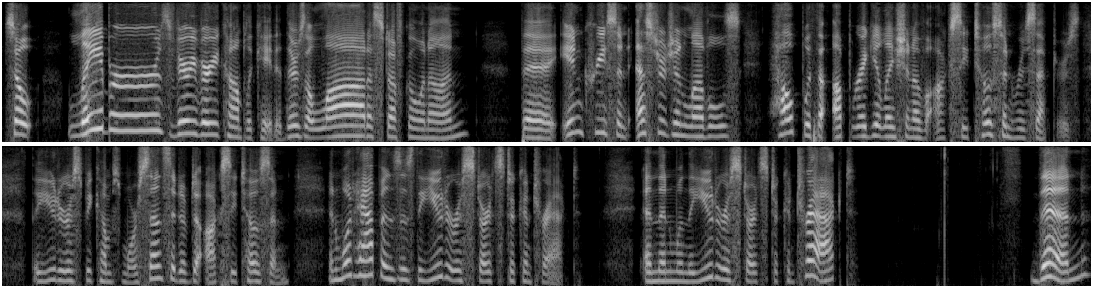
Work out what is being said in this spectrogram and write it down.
So labor is very, very complicated. There's a lot of stuff going on. The increase in estrogen levels help with the upregulation of oxytocin receptors. The uterus becomes more sensitive to oxytocin. And what happens is the uterus starts to contract. And then when the uterus starts to contract, then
